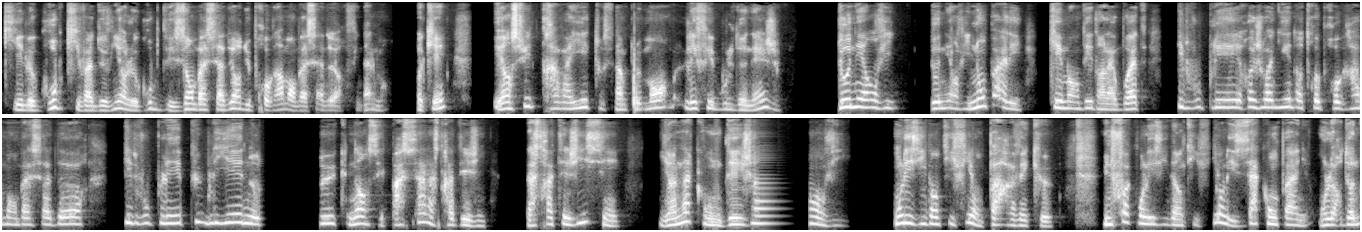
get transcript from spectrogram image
qui est le groupe qui va devenir le groupe des ambassadeurs du programme ambassadeur finalement. Ok? Et ensuite travailler tout simplement l'effet boule de neige, donner envie, donner envie, non pas aller quémander dans la boîte. S'il vous plaît, rejoignez notre programme ambassadeur. S'il vous plaît, publiez nos trucs. Non, c'est pas ça la stratégie. La stratégie, c'est il y en a qui ont déjà envie. On les identifie, on part avec eux. Une fois qu'on les identifie, on les accompagne, on leur donne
